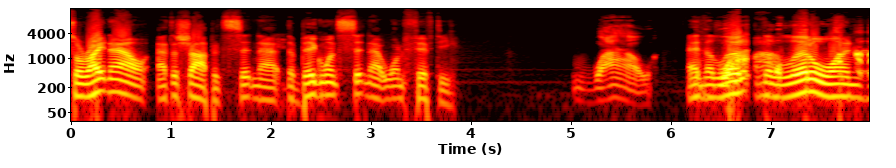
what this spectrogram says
so right now at the shop, it's sitting at the big one's sitting at 150, Wow. and the Wow. little the little one,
